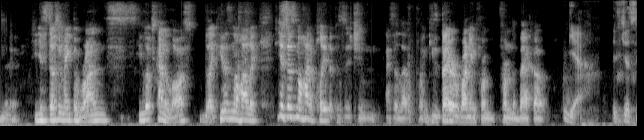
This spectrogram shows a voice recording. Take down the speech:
Yeah. He just doesn't make the runs. He looks kind of lost. Like he doesn't know how. Like he just doesn't know how to play the position as a left wing. He's better running from from the backup. Yeah. It's just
